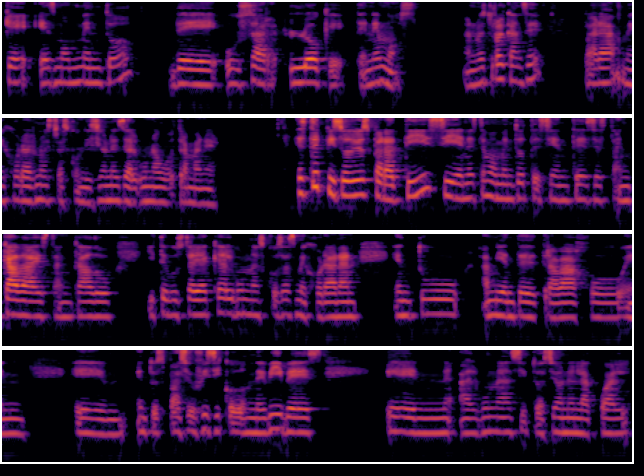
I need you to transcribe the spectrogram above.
que es momento de usar lo que tenemos a nuestro alcance para mejorar nuestras condiciones de alguna u otra manera. Este episodio es para ti si en este momento te sientes estancada, estancado y te gustaría que algunas cosas mejoraran en tu ambiente de trabajo, en, em, en tu espacio físico donde vives, en alguna situación en la cual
